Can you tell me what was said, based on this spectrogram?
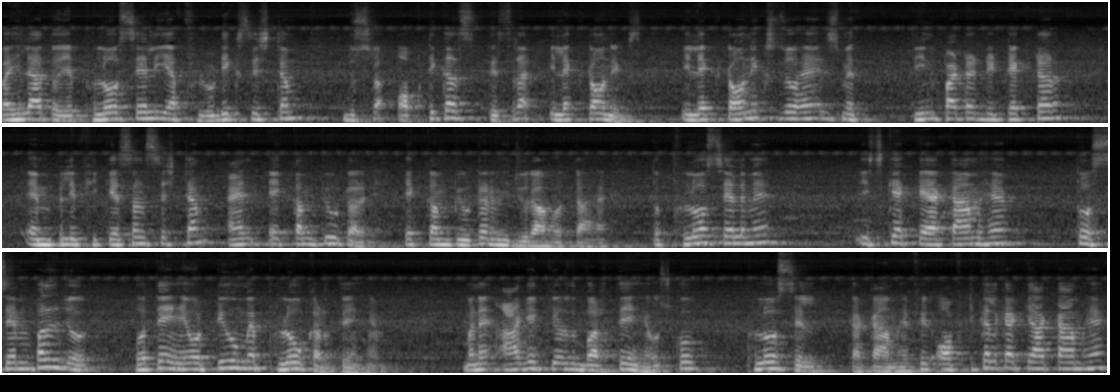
पहला तो ये फ्लो सेल या फ्लूडिक सिस्टम, दूसरा ऑप्टिकल्स, तीसरा इलेक्ट्रॉनिक्स। इलेक्ट्रॉनिक्स जो है, इसमें तीन पार्ट है, डिटेक्टर, एम्पलीफिकेशन सिस्टम एंड एक कंप्यूटर। एक कंप्यूटर भी जुड़ा होता है। तो फ्लो सेल में इसके क्या काम है? तो सैंपल जो होते हैं, वो ट्यूब में फ्लो करते हैं। मैंने आगे की ओर बढ़ते हैं, उसको फ्लो सेल का काम है। फिर ऑप्टिकल का क्या काम है?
